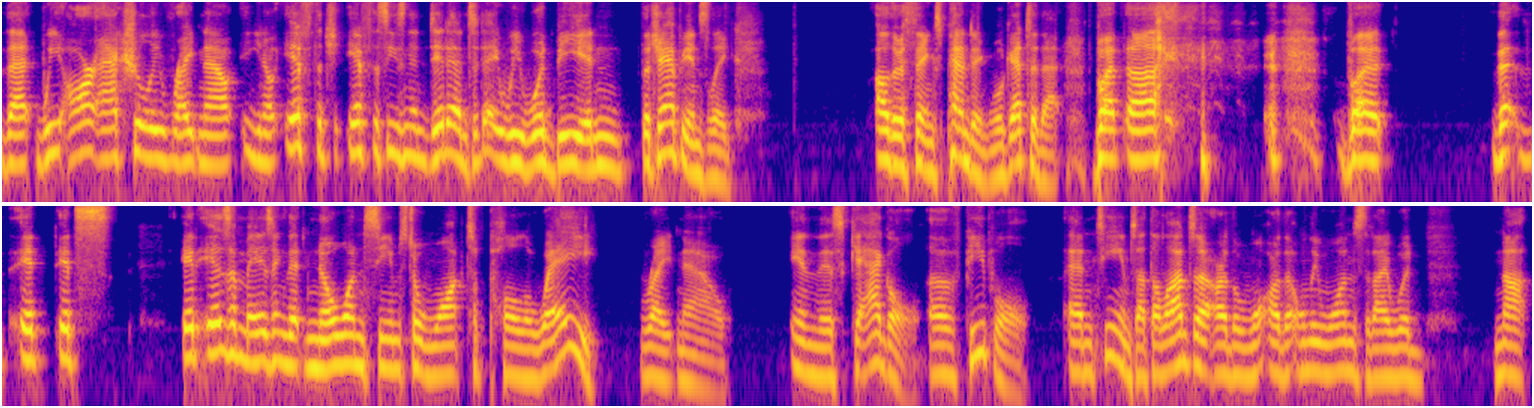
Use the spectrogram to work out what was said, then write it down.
that we are actually right now, you know, if the if the season did end today, we would be in the Champions League. Other things pending. We'll get to that. But uh but that it it's it is amazing that no one seems to want to pull away right now in this gaggle of people and teams. Atalanta are the are the only ones that I would not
